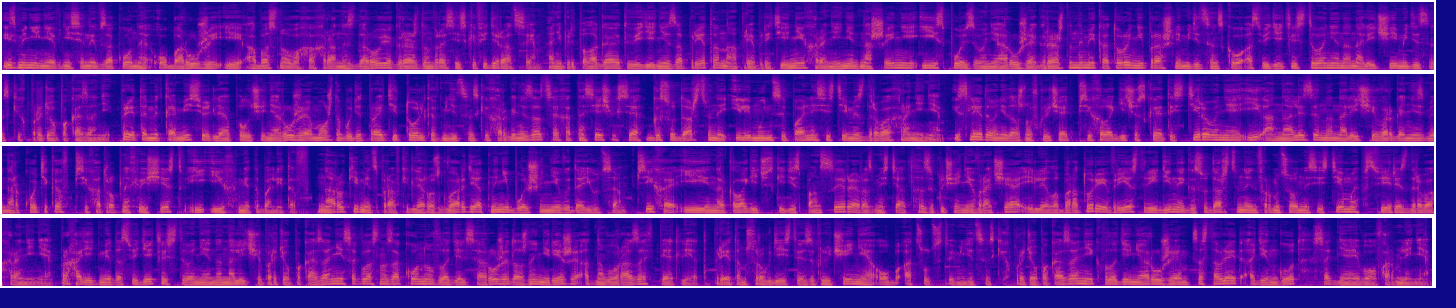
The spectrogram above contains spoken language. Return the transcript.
Изменения внесены в законы об оружии и об основах охраны здоровья граждан в Российской Федерации. Они предполагают введение запрета на приобретение, хранение, ношение и использование оружия гражданами, которые не прошли медицинского освидетельствования на наличие медицинских противопоказаний. При этом медкомиссию для получения оружия можно будет пройти только в медицинских организациях, относящихся к государственной или муниципальной муниципальной системе здравоохранения. Исследование должно включать психологическое тестирование и анализы на наличие в организме наркотиков, психотропных веществ и их метаболитов. На руки медсправки для Росгвардии отныне больше не выдаются. Психо- и наркологические диспансеры разместят заключение врача или лаборатории в реестре единой государственной информационной системы в сфере здравоохранения. Проходить медосвидетельствование на наличие противопоказаний согласно закону владельцы оружия должны не реже одного раза в пять лет. При этом срок действия заключения об отсутствие медицинских противопоказаний к владению оружием составляет один год со дня его оформления.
